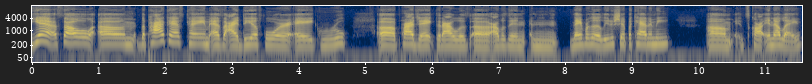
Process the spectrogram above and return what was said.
Yeah, so um, the podcast came as an idea for a group uh, project that I was uh, I was in, in Neighborhood Leadership Academy. Um, it's called NLA,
